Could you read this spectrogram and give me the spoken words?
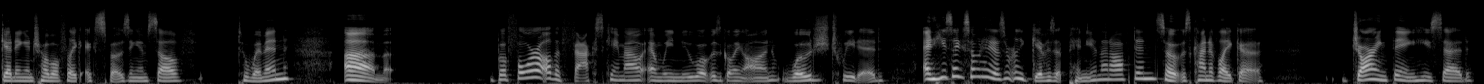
getting in trouble for like exposing himself to women. Um, before all the facts came out and we knew what was going on, Woj tweeted, and he's like someone who doesn't really give his opinion that often, so it was kind of like a jarring thing. He said,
